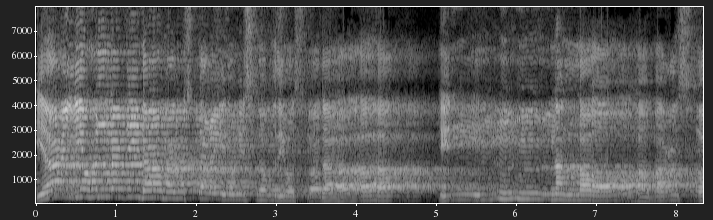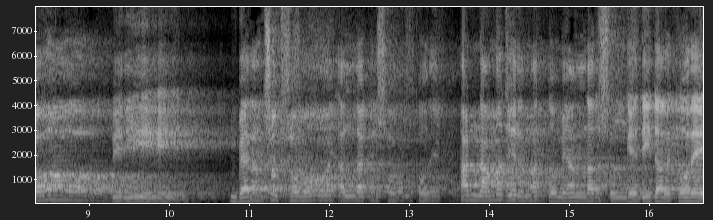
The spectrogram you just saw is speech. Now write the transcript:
ইয়া আইয়ুহাল্লাযীনা মা'আস-সাবিরিন। বেলাল সব সময় আল্লাহকে স্মরণ করে আর নামাজের মাধ্যমে আল্লাহর সঙ্গে দিদার করে।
